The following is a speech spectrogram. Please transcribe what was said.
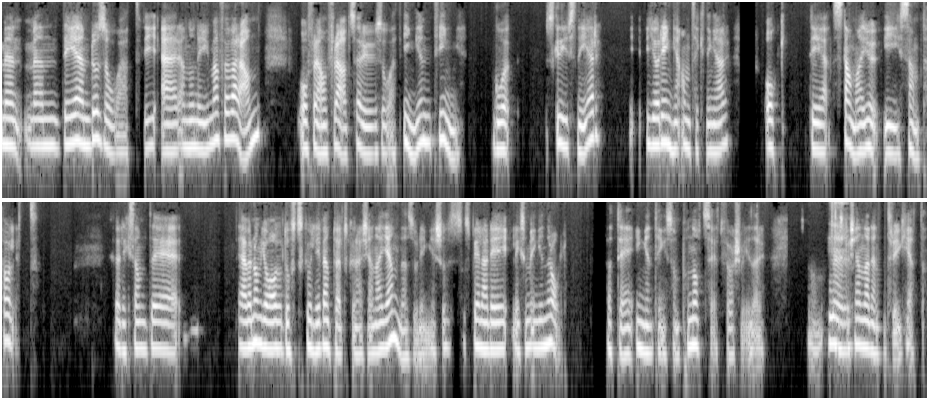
Men, men det är ändå så att vi är anonyma för varann. Och framförallt så är det ju så att ingenting går, skrivs ner, gör inga anteckningar och det stannar ju i samtalet. Så liksom det, även om jag då skulle eventuellt kunna känna igen den som ringer så, så spelar det liksom ingen roll. Att det är ingenting som på något sätt förs vidare. Så man ska känna den tryggheten.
